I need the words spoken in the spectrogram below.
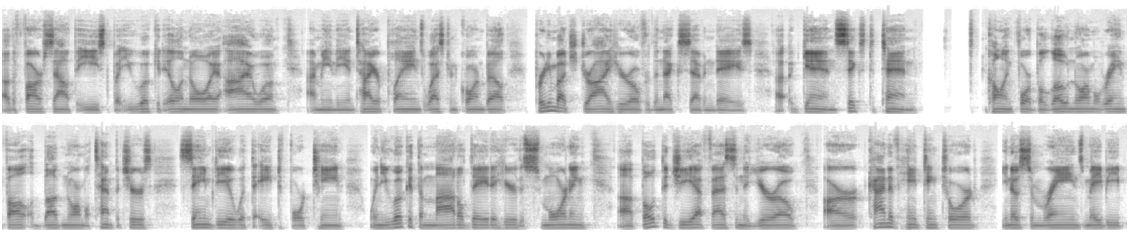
uh, the far southeast, but you look at Illinois, Iowa, I mean, the entire plains, western corn belt, pretty much dry here over the next seven days. Uh, again, six to 10 calling for below normal rainfall, above normal temperatures. Same deal with the 8 to 14. When you look at the model data here this morning, uh, both the GFS and the Euro are kind of hinting toward, you know, some rains maybe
